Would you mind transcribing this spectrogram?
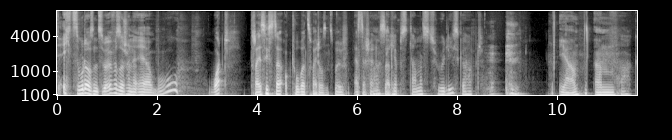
echt 2012 ist er schon her. Wo? What? 30. Oktober 2012, Ich Ersterscheinungsdatum. habe es damals zu Release gehabt. Ja, ähm, Fuck.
